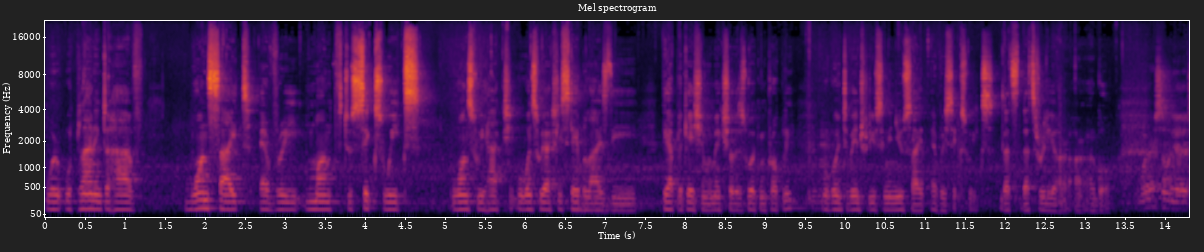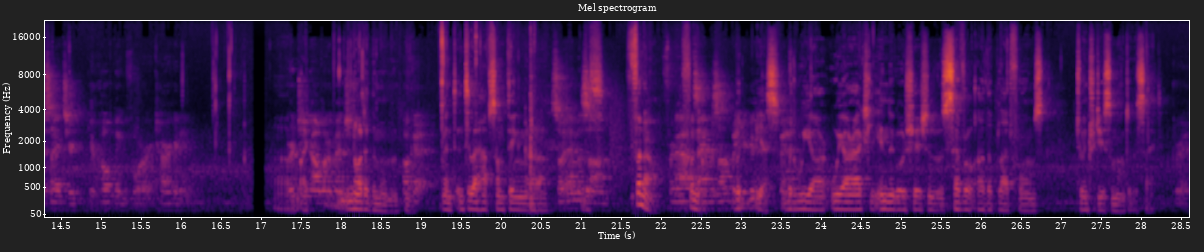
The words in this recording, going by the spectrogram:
we're, we're planning to have one site every month to six weeks once we actually once we actually stabilize the the application, we make sure that it's working properly. We're going to be introducing a new site every six weeks. That's that's really our, our, our goal. What are some of the other sites you're, you're hoping for, targeting? Do you not want to mention? Not at the moment. no. Okay. And, until I have something. Uh, So Amazon. For now. For now, it's Amazon, but you're yes, expand. but we are we are actually in negotiations with several other platforms to introduce them onto the site. Great.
